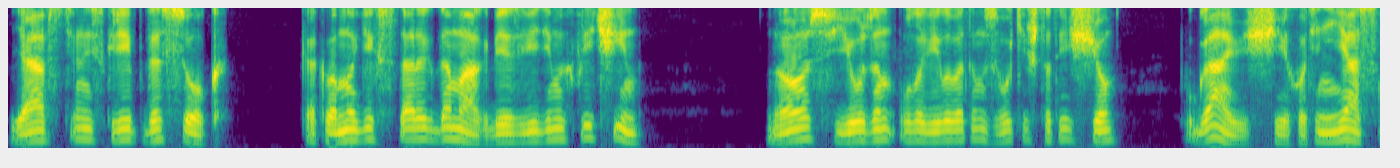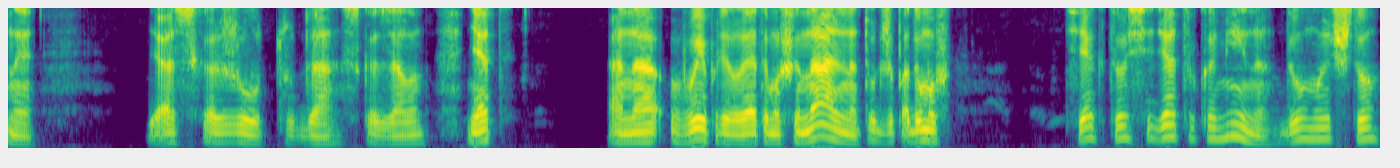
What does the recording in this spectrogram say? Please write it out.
Явственный скрип досок, как во многих старых домах, без видимых причин. Но Сьюзан уловила в этом звуке что-то еще пугающее, хоть и неясное. «Я схожу туда», — сказал он. «Нет». Она выпалила это машинально, тут же подумав, «Те, кто сидят у камина, думают, что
